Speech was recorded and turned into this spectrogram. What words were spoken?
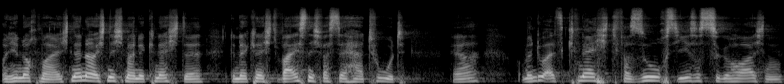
Und hier nochmal, ich nenne euch nicht meine Knechte, denn der Knecht weiß nicht, was der Herr tut. Ja? Und wenn du als Knecht versuchst, Jesus zu gehorchen,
